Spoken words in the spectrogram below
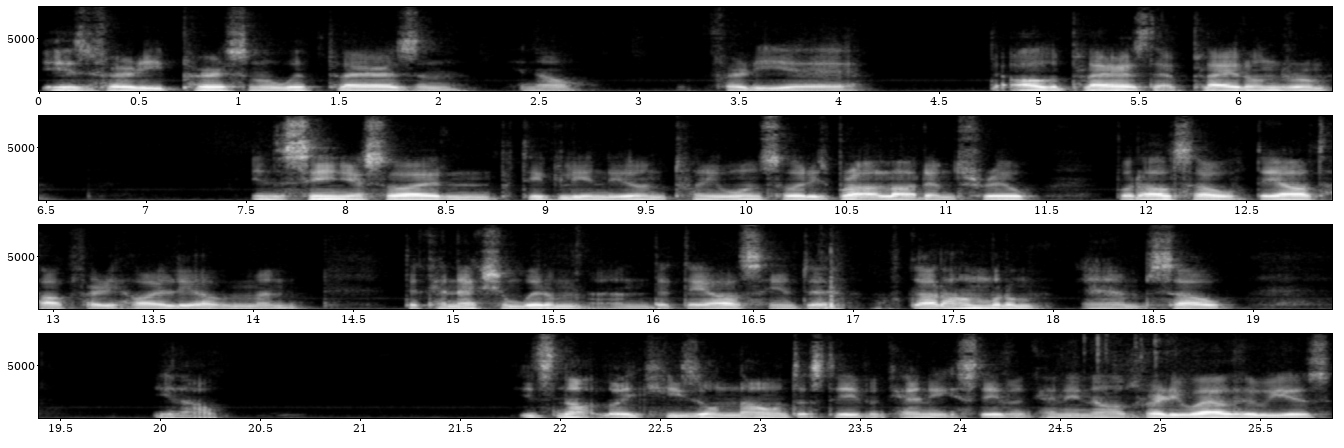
is very personal with players, and you know, very uh, all the players that have played under him in the senior side and particularly in the under twenty one side, he's brought a lot of them through. But also, they all talk very highly of him and the connection with him, and that they all seem to have got on with him. Um, so, you know, it's not like he's unknown to Stephen Kenny. Stephen Kenny knows very well who he is,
